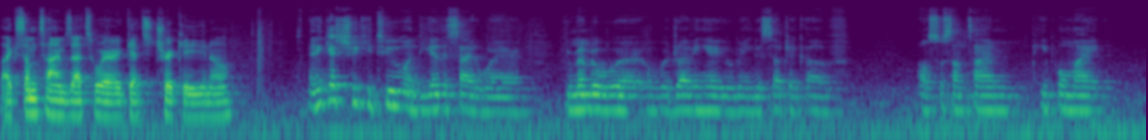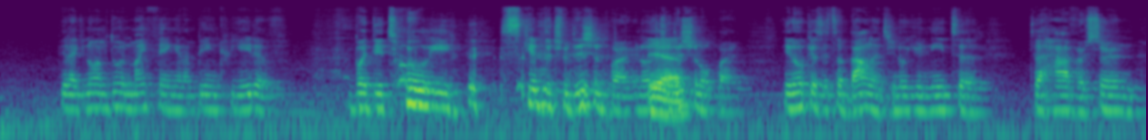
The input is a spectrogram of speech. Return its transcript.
Like sometimes that's where it gets tricky, you know. And it gets tricky too on the other side where remember we're we're driving here. You're bring the subject of also sometimes people might be like, you know, I'm doing my thing and I'm being creative, but they totally skip the tradition part, you know, the Yeah. traditional part, you know, because it's a balance. You know, you need to to have a certain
